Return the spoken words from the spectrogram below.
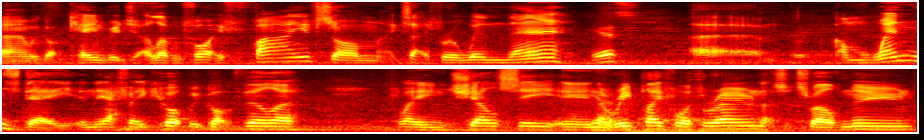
Uh, we've got Cambridge at 11:45, so I'm excited for a win there. Yes. Um, on Wednesday in the FA Cup, we've got Villa playing Chelsea in Yeah. the replay fourth round. That's at 12 noon.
